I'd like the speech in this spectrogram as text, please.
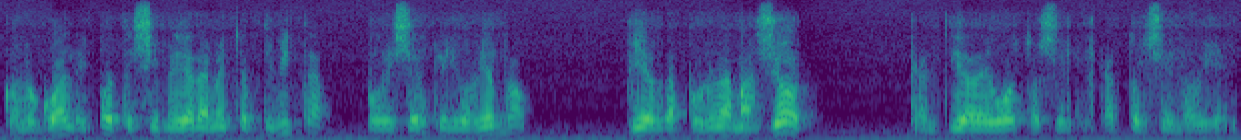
con lo cual la hipótesis medianamente optimista puede ser que el gobierno pierda por una mayor cantidad de votos el 14 de noviembre.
